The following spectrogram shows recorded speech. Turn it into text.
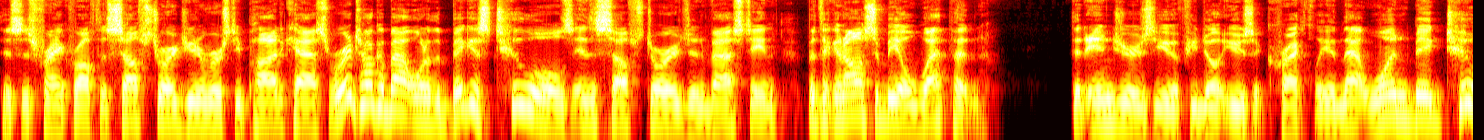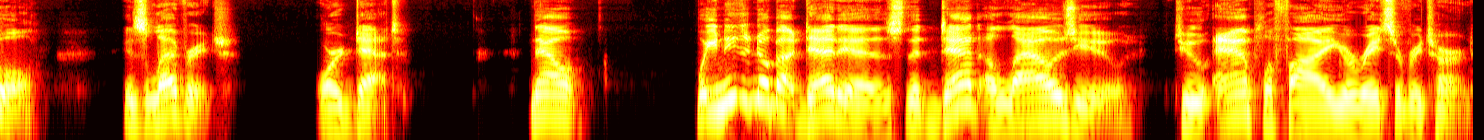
This is Frank Rolfe, the Self Storage University podcast. We're going to talk about one of the biggest tools in self storage investing, but that can also be a weapon that injures you if you don't use it correctly. And that one big tool is leverage or debt. Now, what you need to know about debt is that debt allows you to amplify your rates of return.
